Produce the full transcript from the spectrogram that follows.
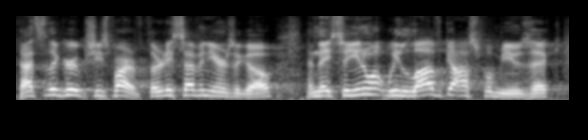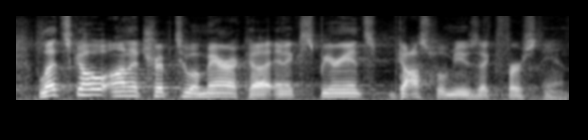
that's the group she's part of 37 years ago. And they say, you know what, we love gospel music. Let's go on a trip to America and experience gospel music firsthand.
